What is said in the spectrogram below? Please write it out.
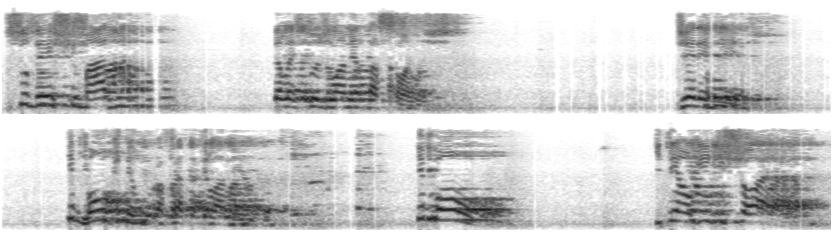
subestimado pelas suas lamentações. Jeremias. Que bom que tem um profeta que lamenta. Que bom que tem alguém que chora.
